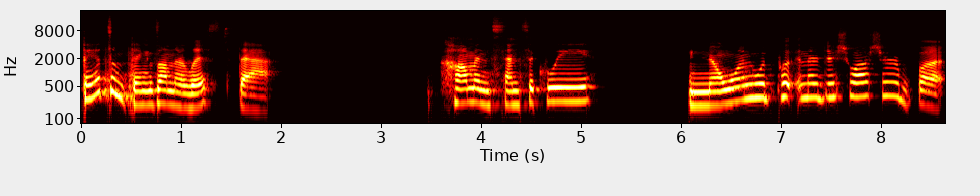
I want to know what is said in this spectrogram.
they had some things on their list that commonsensically no one would put in their dishwasher, but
